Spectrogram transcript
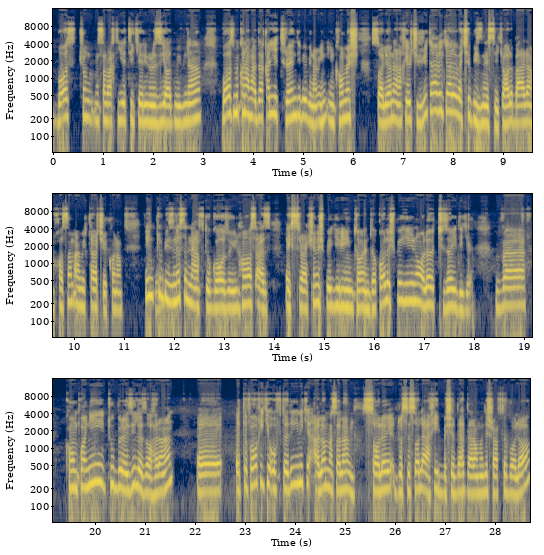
باز چون مثلا وقتی یه ticker ی رو زیاد می‌بینم باز می‌کنم حداقل یه trend ی ببینم. این income ش سالیان اخیر چجوری تغییر کرده و چه business ی؟ که حالا بعدم خواستم عمیق‌تر چک کنم. این تو business نفت و گاز و اینهاست از extraction ش بگیرین تا انتقالش بگیرین و حالا چیزای دیگه. و کمپانی تو برزیل ظاهرا اتفاقی که افتاده اینه که الان مثلا سال دو سه سال اخیر به شدت درآمدش رفته بالا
